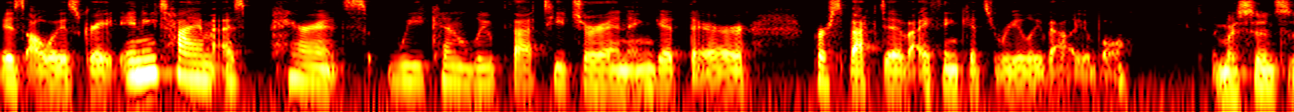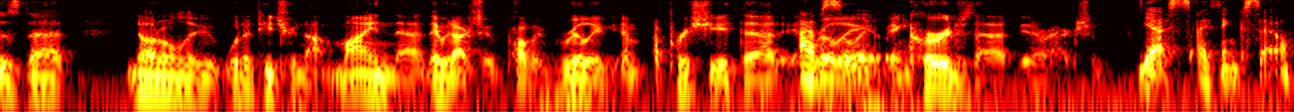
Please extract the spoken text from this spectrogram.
is always great. Anytime as parents we can loop that teacher in and get their perspective, I think it's really valuable. And my sense is that not only would a teacher not mind that, they would actually probably really appreciate that and Absolutely. really encourage that interaction. Yes, I think so.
